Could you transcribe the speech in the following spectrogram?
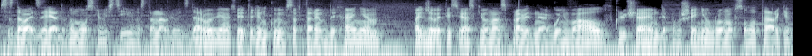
создавать заряды выносливости и восстанавливать здоровье. Все это линкуем со вторым дыханием. Также в этой связке у нас праведный огонь Ваал, включаем для повышения урона в соло-таргет.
